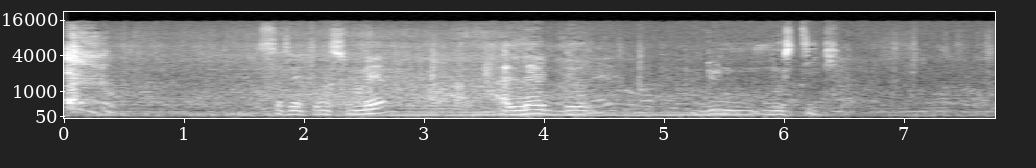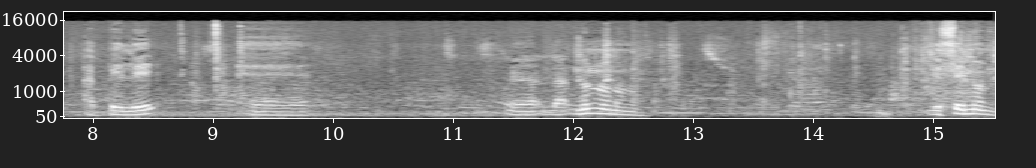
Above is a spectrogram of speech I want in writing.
Ça se transmet à l'aide de- d'une moustique appelée. euh, euh, non, non, non, non. Le phénomène.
